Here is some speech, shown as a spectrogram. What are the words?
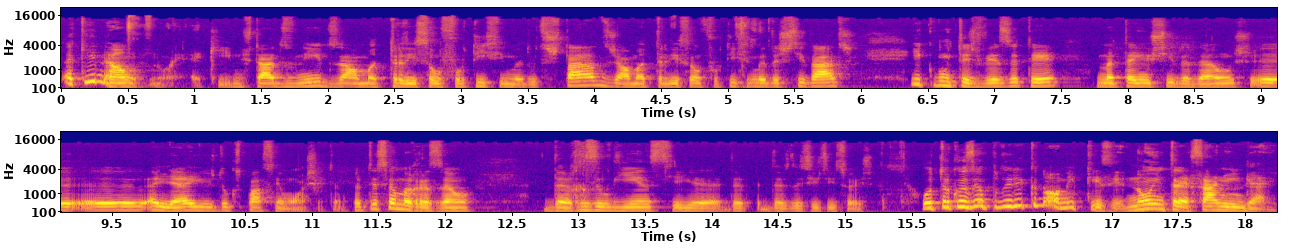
Aqui não, não é? Aqui nos Estados Unidos há uma tradição fortíssima dos Estados, há uma tradição fortíssima das cidades e que muitas vezes até mantém os cidadãos uh, uh, alheios do que se passa em Washington. Portanto, essa é uma razão da resiliência das instituições. Outra coisa é o poder económico, quer dizer, não interessa a ninguém,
